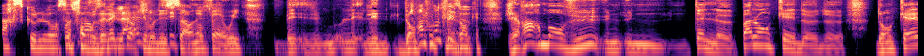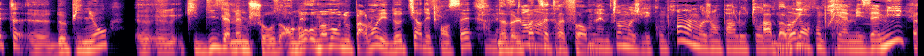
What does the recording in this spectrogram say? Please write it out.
parce que le Ce sont vos électeurs qui vous disent ça, en effet, oui. Mais dans toutes les, enquêtes, j'ai rarement vu une, telle palanquée de, d'enquêtes, euh, d'opinions, euh, euh, qui disent la même chose. En gros, au moment où nous parlons, les deux tiers des Français ne veulent pas de cette réforme. En même temps, moi, je les comprends. Hein. Moi, j'en parle autour ah, de bah moi, y compris à mes amis.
